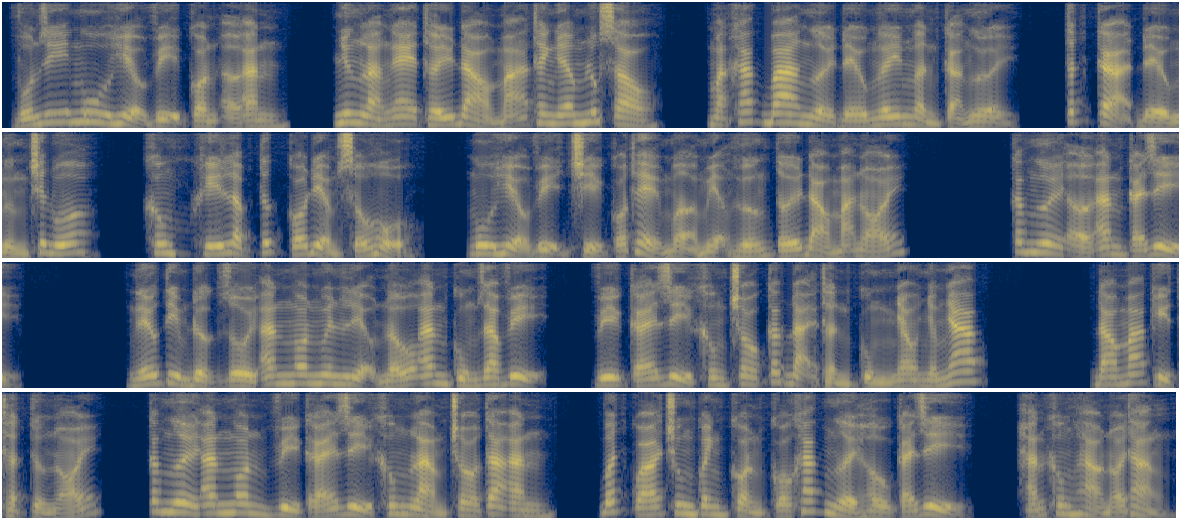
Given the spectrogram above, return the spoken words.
Vốn dĩ ngu hiểu vị còn ở ăn, nhưng là nghe thấy đào mã thanh âm lúc sau, mặt khác ba người đều ngây ngẩn cả người, tất cả đều ngừng chiếc đũa, không khí lập tức có điểm xấu hổ, ngu hiểu vị chỉ có thể mở miệng hướng tới đào mã nói. Các ngươi ở ăn cái gì? Nếu tìm được rồi ăn ngon nguyên liệu nấu ăn cùng gia vị, vì cái gì không cho các đại thần cùng nhau nhấm nháp? Đào mã kỳ thật tưởng nói, các ngươi ăn ngon vì cái gì không làm cho ta ăn, bất quá chung quanh còn có khác người hầu cái gì, hắn không hảo nói thẳng.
